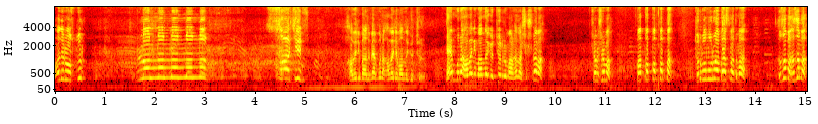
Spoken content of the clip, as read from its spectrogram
Hadi roster. Lan lan lan lan lan. Sakin. Havalimanı ben bunu havalimanına götürürüm. Ben bunu havalimanına götürürüm arkadaşlar. Şuna bak. Şuna şuna bak. Bak bak bak bak bak. Turbo murba basmadım ha. Hıza bak hıza bak.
